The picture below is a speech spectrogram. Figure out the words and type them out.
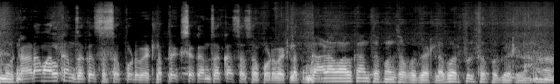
मोठं. गाडा मालकांचा कसा सपोर्ट भेटला? प्रेक्षकांचा कसा सपोर्ट भेटला तुम्हाला? गाडा मालकांचा पण सपोर्ट भेटला भरपूर सपोर्ट भेटला.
